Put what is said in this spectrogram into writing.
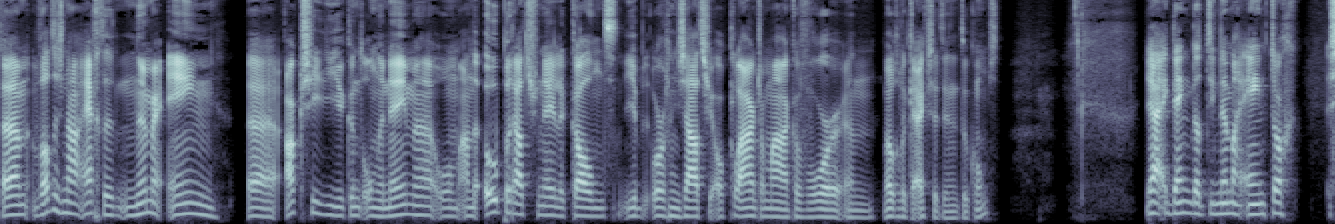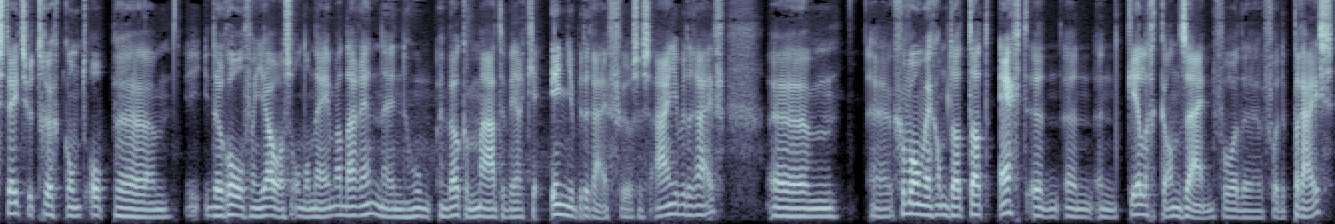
Ehm, wat is nou echt het nummer één eh, actie die je kunt ondernemen om aan de operationele kant je organisatie al klaar te maken voor een mogelijke exit in de toekomst? Ja, ik denk dat die nummer één toch steeds weer terugkomt op ehm, de rol van jou als ondernemer daarin. En hoe, in welke mate werk je in je bedrijf versus aan je bedrijf. Um, uh, gewoonweg omdat dat echt een, een, een killer kan zijn voor de, voor de prijs.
